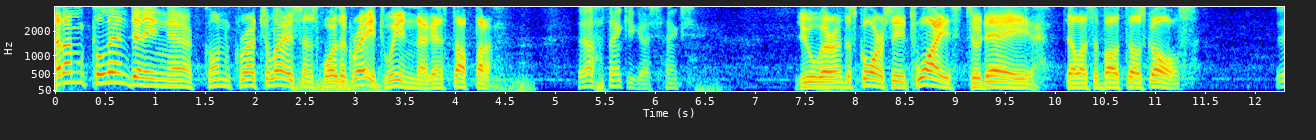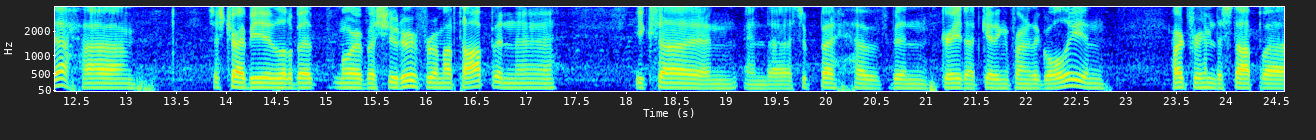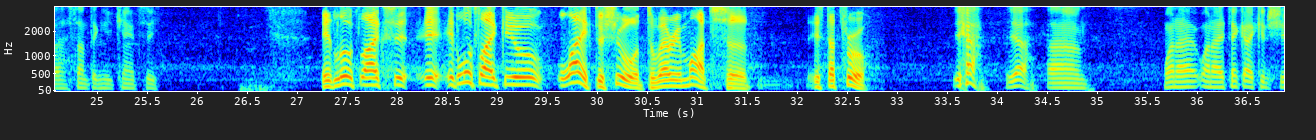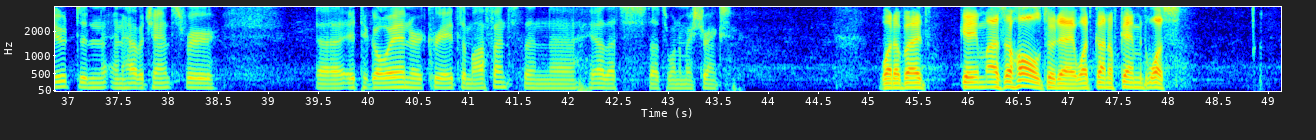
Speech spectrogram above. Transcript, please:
Adam Clendening, uh, congratulations for the great win against Tappara. Yeah, thank you guys. Thanks. You were on the score sheet twice today. Tell us about those goals. Yeah, um, just try to be a little bit more of a shooter from up top, and uh, Iksa and and uh, Supi have been great at getting in front of the goalie, and hard for him to stop uh, something he can't see. It looked like it, it looks like you like to shoot very much. Uh, is that true? Yeah, yeah. Um, when I when I think I can shoot and, and have a chance for uh, it to go in or create some offense, then uh, yeah, that's that's one of my strengths. What about game as a whole today? What kind of game it was?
